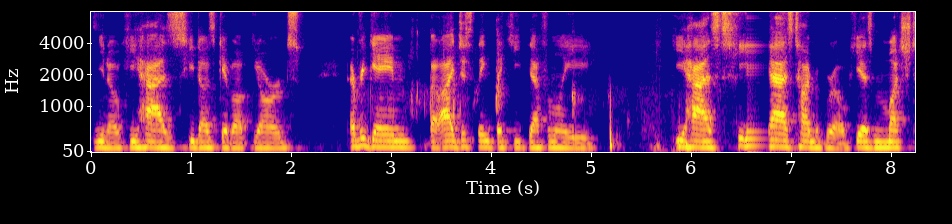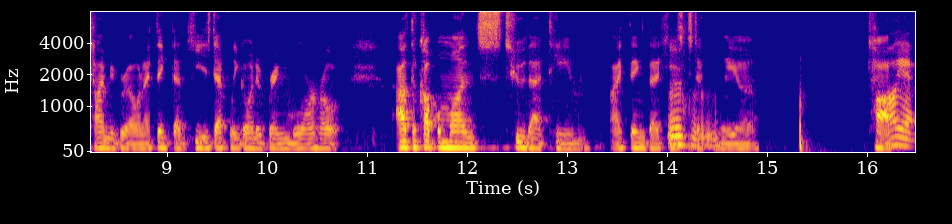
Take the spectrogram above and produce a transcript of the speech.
you know, he has he does give up yards every game, but I just think that he definitely he has he has time to grow. He has much time to grow and I think that he's definitely going to bring more hope out the couple months to that team. I think that he's mm-hmm. definitely a top. Oh yeah,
